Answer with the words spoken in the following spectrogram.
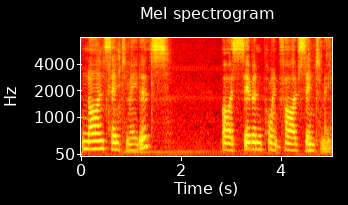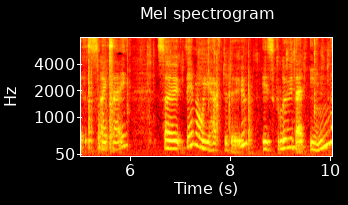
nine centimeters by 7.5 centimeters okay? So then all you have to do is glue that in.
